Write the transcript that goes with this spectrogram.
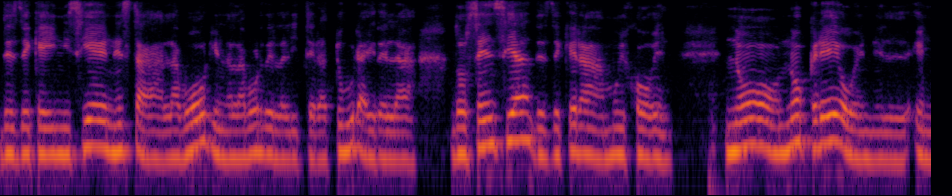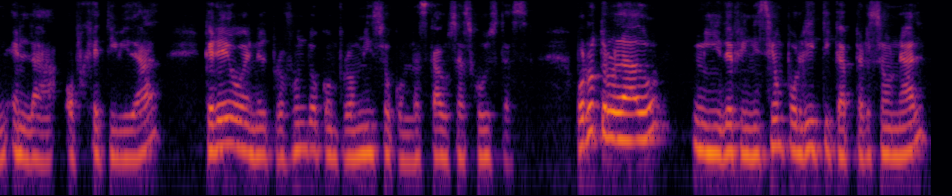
desde que inicié en esta labor y en la labor de la literatura y de la docencia desde que era muy joven. No, no creo en, el, en, en la objetividad, creo en el profundo compromiso con las causas justas. Por otro lado, mi definición política personal,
